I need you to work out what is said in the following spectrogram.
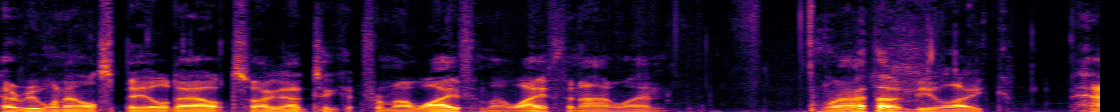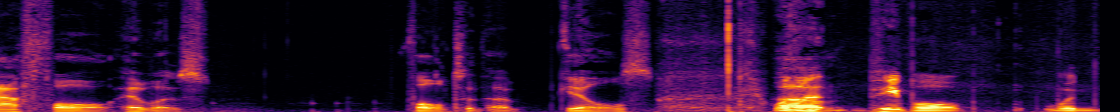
Everyone else bailed out, so I got a ticket for my wife, and my wife and I went. Well, I thought it'd be like half full. It was full to the Well, Um, that people would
